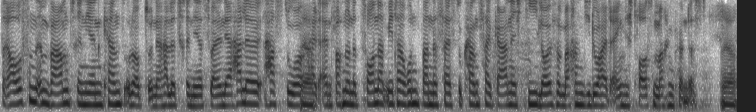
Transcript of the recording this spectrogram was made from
draußen im Warmen trainieren kannst oder ob du in der Halle trainierst, weil in der Halle hast du ja. halt einfach nur eine 200 Meter Rundbahn, das heißt, du kannst halt gar nicht die Läufe machen, die du halt eigentlich draußen machen könntest. Ja.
